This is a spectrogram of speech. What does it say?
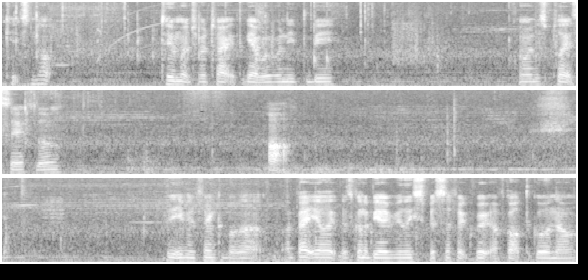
Okay, it's not too much of a track to get where we need to be. I want to just play it safe though. Oh. Didn't even think about that. I bet you like there's gonna be a really specific route I've got to go now.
